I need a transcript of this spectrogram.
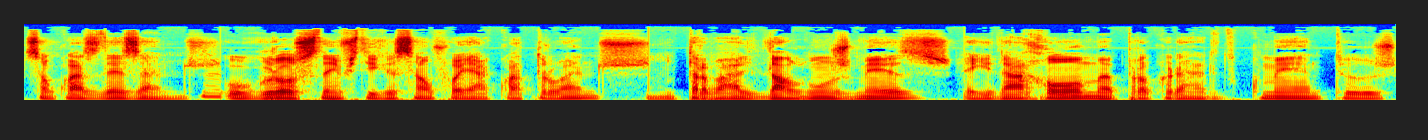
São quase 10 anos. Uhum. O grosso da investigação foi há 4 anos, um trabalho de alguns meses, a ida a Roma, procurar documentos,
